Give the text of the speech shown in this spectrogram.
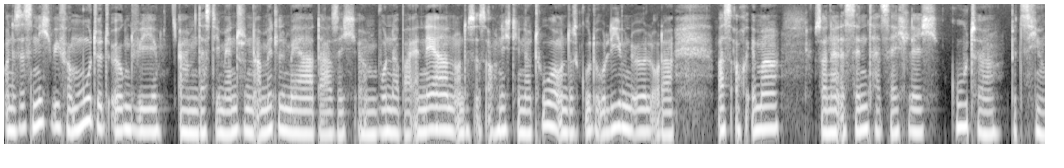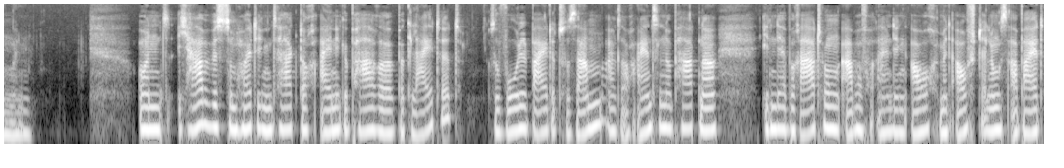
Und es ist nicht wie vermutet irgendwie, ähm, dass die Menschen am Mittelmeer da sich ähm, wunderbar ernähren und es ist auch nicht die Natur und das gute Olivenöl oder was auch immer, sondern es sind tatsächlich gute Beziehungen. Und ich habe bis zum heutigen Tag doch einige Paare begleitet, sowohl beide zusammen als auch einzelne Partner in der Beratung, aber vor allen Dingen auch mit Aufstellungsarbeit,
